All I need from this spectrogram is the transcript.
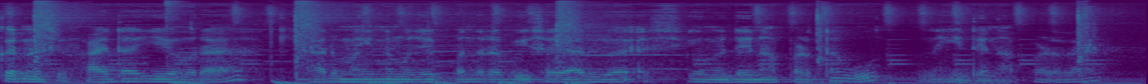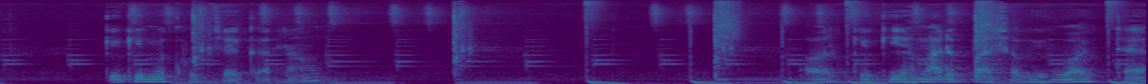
करने से फ़ायदा ये हो रहा है कि हर महीने मुझे पंद्रह बीस हज़ार जो है एस में देना पड़ता वो नहीं देना पड़ रहा है, क्योंकि मैं खुद से कर रहा हूँ। और क्योंकि हमारे पास अभी वक्त है,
